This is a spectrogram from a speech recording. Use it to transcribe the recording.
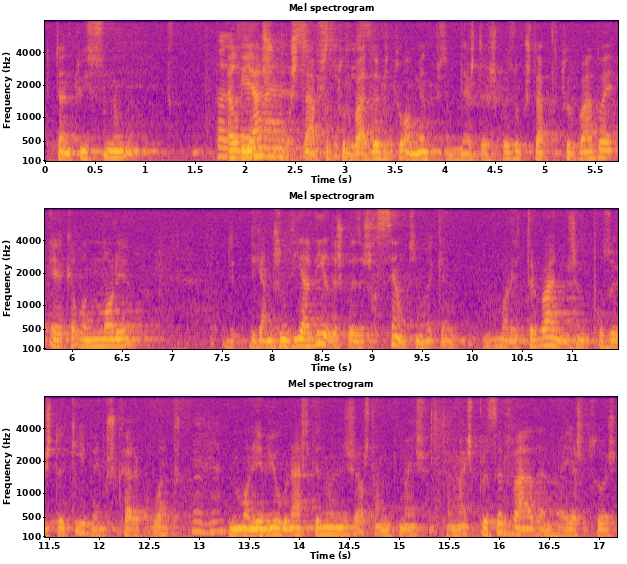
Portanto, isso não. Pode Aliás, o que está perturbado habitualmente, por exemplo, nestas coisas, o que está perturbado é, é aquela memória, digamos, no dia a dia das coisas recentes, não é? Aquela memória de trabalho, a gente pôs isto aqui, vem buscar a colar. Uhum. A memória biográfica no geral está muito mais, está mais preservada, não é? E as pessoas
